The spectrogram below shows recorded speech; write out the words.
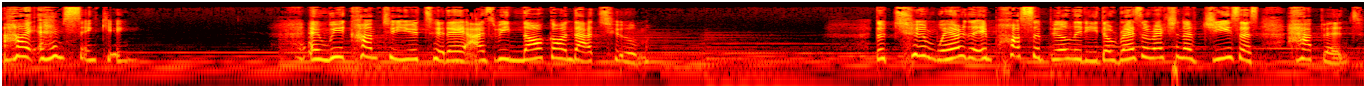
I am sinking. And we come to you today as we knock on that tomb. The tomb where the impossibility, the resurrection of Jesus happened.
